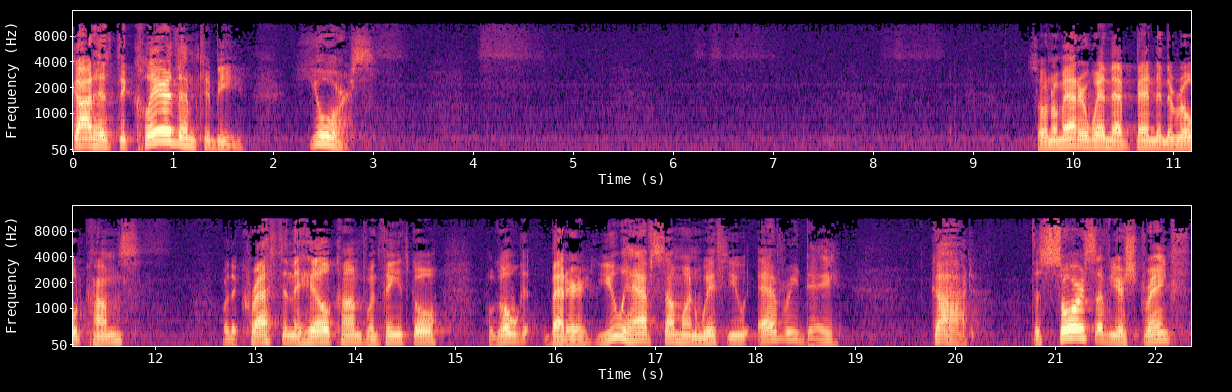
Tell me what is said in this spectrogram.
God has declared them to be yours. So, no matter when that bend in the road comes, or the crest in the hill comes, when things go will go better, you have someone with you every day God, the source of your strength,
